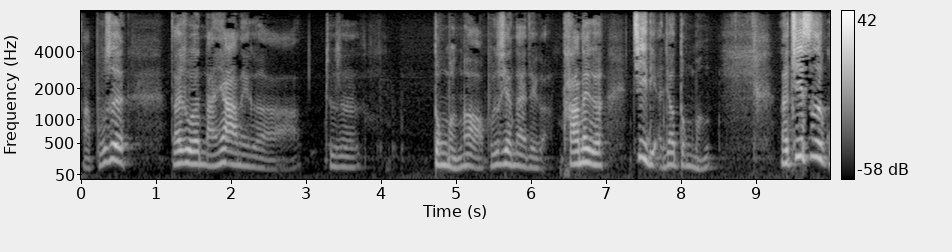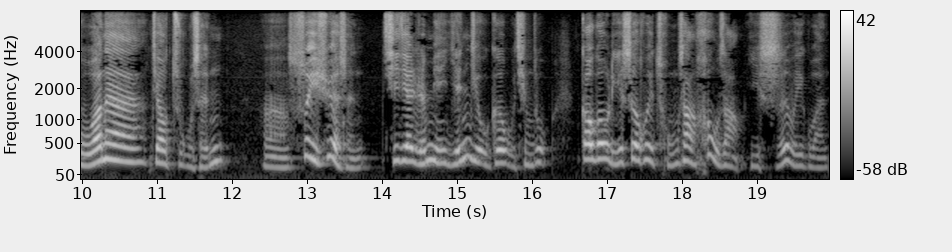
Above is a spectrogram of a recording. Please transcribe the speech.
啊，不是咱说南亚那个，就是东盟啊，不是现在这个，他那个祭典叫东盟。那祭祀国呢叫主神，嗯，碎血神。期间人民饮酒歌舞庆祝。高句丽社会崇尚厚葬，以石为官，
